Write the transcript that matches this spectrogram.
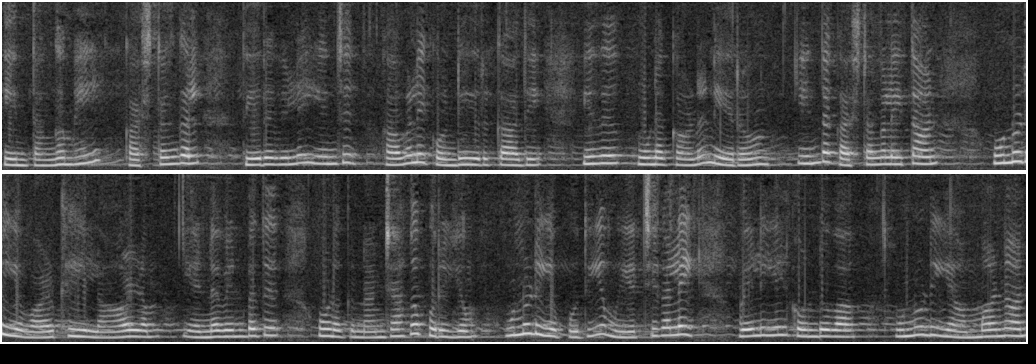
என் தங்கமே கஷ்டங்கள் தீரவில்லை என்று கவலை கொண்டு இருக்காதே. இது உனக்கான நேரம். இந்த கஷ்டங்களை தான் உன்னுடைய வாழ்க்கையில் ஆழம் என்னவென்பது உனக்கு நன்றாக புரியும். உன்னுடைய புதிய முயற்சிகளை வெளியில் கொண்டு வா. உன்னுடைய அம்மா நான்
